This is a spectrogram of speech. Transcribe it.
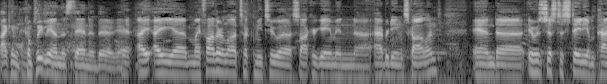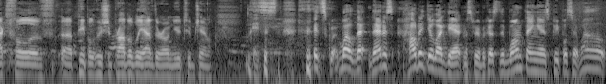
I can completely understand it there. Yeah. I, I uh, my father-in-law took me to a soccer game in uh, Aberdeen, Scotland, and uh, it was just a stadium packed full of uh, people who should probably have their own YouTube channel. it's it's great. well that that is how did you like the atmosphere because the one thing is people say well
